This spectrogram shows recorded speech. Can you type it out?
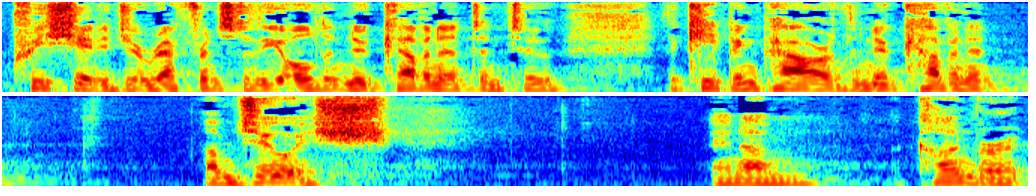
appreciated your reference to the old and new covenant and to the keeping power of the new covenant. I'm Jewish and I'm a convert.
